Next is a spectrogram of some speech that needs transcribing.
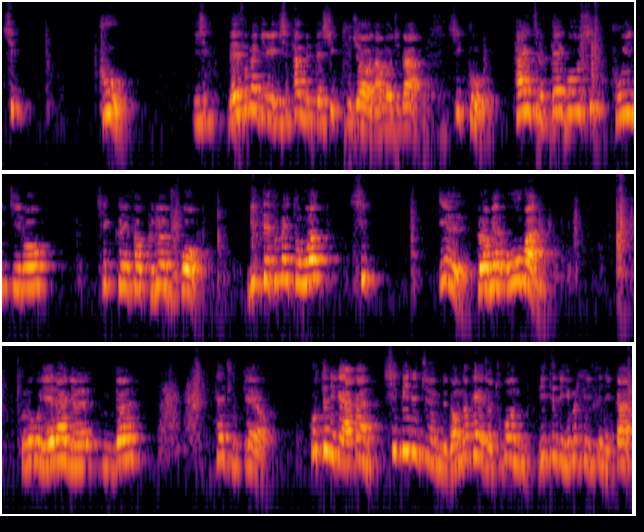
19 20, 내 소매 길이가 23일 때 19죠. 나머지가 19. 4인치를 빼고 19인치로 체크해서 그려주고 밑에 소매통은 11. 그러면 5반. 그리고 얘랑 연결해 줄게요. 코트니까 약간 11인치 정도 넉넉해야죠. 두꺼운 니트도 입을 수 있으니까.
